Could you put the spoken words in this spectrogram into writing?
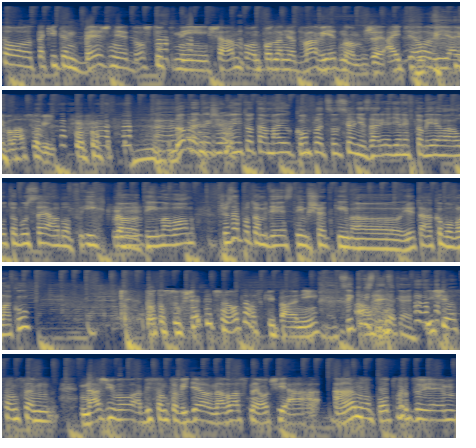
to taký ten bežne dostupný šampón, podľa mňa dva v jednom, že aj telový, aj vlasový. Dobre, takže oni to tam majú komplet sociálne zariadené v tom jeho autobuse alebo v ich mm-hmm. tímovom. Čo sa potom deje s tým všetkým? E, je to ako vo vlaku? Toto sú všetečné otázky, páni. Cyklistické. Ale išiel som sem naživo, aby som to videl na vlastné oči a áno, potvrdzujem,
